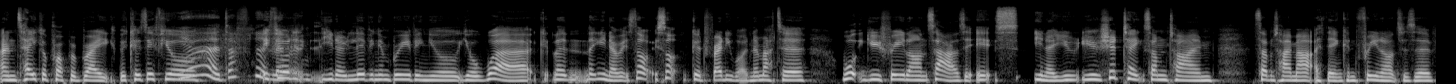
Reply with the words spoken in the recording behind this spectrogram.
and take a proper break because if you're Yeah, definitely. if you're you know living and breathing your your work then you know it's not it's not good for anyone no matter what you freelance as it's you know you you should take some time some time out i think and freelancers are,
